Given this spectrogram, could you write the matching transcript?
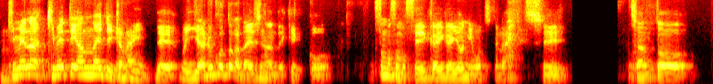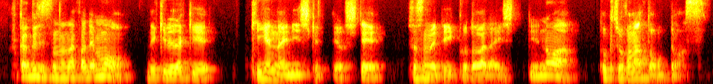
決めな、決めてやんないといけないんで、やることが大事なんで結構、そもそも正解が世に落ちてないですし、ちゃんと不確実な中でもできるだけ期限内に意思決定をして、進めていくことが大事っていうのは特徴かなと思ってます。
